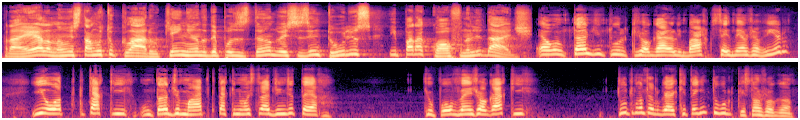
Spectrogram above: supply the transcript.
Para ela, não está muito claro quem anda depositando esses entulhos e para qual finalidade. É um tanto de entulho que jogaram ali embaixo, que vocês mesmos já viram, e outro que está aqui, um tanto de mato que está aqui numa estradinha de terra, que o povo vem jogar aqui. Tudo quanto é lugar aqui tem entulho que estão jogando.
